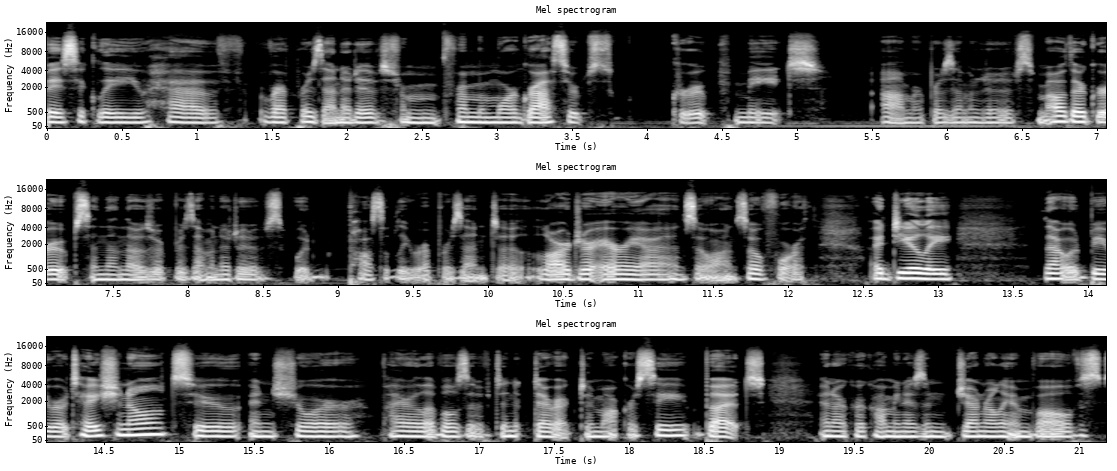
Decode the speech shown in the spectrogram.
basically you have representatives from, from a more grassroots group meet um, representatives from other groups, and then those representatives would possibly represent a larger area, and so on and so forth. Ideally, that would be rotational to ensure higher levels of di- direct democracy, but anarcho communism generally involves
